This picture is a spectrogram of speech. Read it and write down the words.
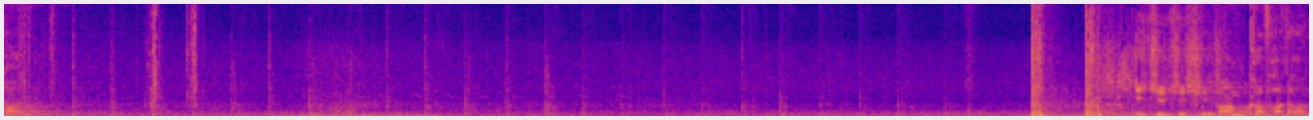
kal. İki kişi tam kafadan.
